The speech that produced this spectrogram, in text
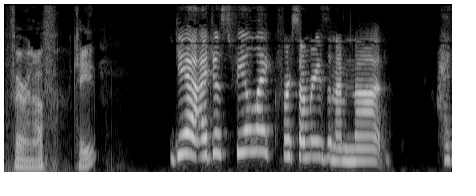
Fair enough, Kate. Yeah, I just feel like for some reason I'm not. I,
